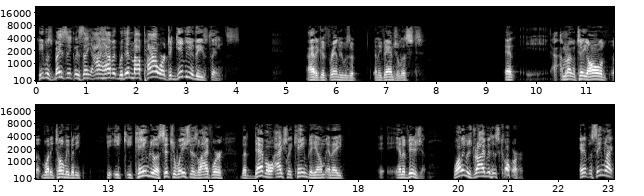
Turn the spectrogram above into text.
He was basically saying, I have it within my power to give you these things. I had a good friend who was a, an evangelist and I'm not going to tell you all of what he told me, but he, he, he came to a situation in his life where the devil actually came to him in a, in a vision while he was driving his car. And it seemed like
